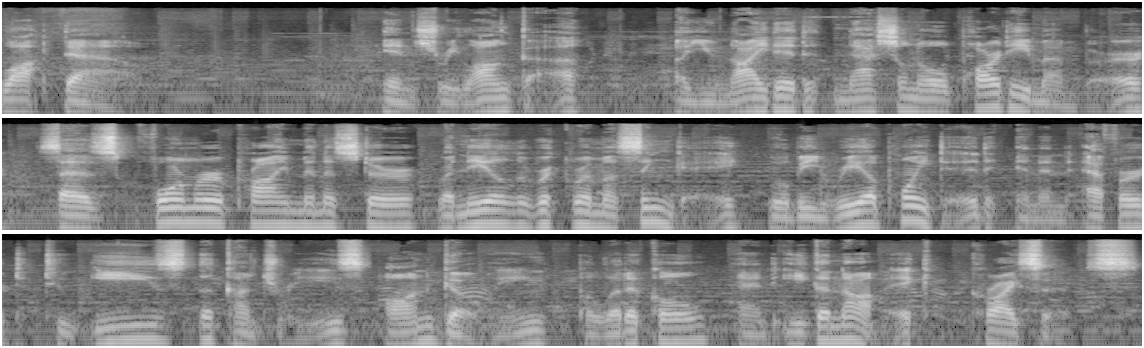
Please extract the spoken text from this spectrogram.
lockdown. In Sri Lanka, a United National Party member says former Prime Minister Ranil Wickremesinghe will be reappointed in an effort to ease the country's ongoing political and economic crisis.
